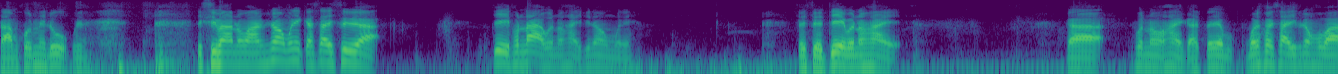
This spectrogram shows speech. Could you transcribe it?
สามคนแม่ลูกพี่จักสิมาประมาณพี่น้องมื้อนี้ก็ใส่เสื้อเจ้พ่นล่าเพิ่นเอาให้พี่น้องมื้อนี้ ใส่เสื้อเจ้เพิ่นเอาให้กะเพิ่นเอาให้กะแต่บ่ได้ค่อยใส่พี่น้องเพราะว่า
